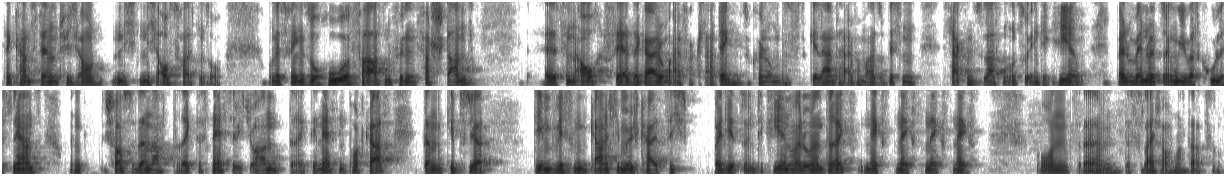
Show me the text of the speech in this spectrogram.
dann kannst du der natürlich auch nicht, nicht ausfalten so. Und deswegen so Ruhephasen für den Verstand äh, sind auch sehr, sehr geil, um einfach klar denken zu können, um das Gelernte einfach mal so ein bisschen sacken zu lassen und zu integrieren. Weil wenn du jetzt irgendwie was Cooles lernst dann schaust du danach direkt das nächste Video an, direkt den nächsten Podcast, dann gibst du ja dem Wissen gar nicht die Möglichkeit, sich bei dir zu integrieren, weil du dann direkt next, next, next, next und ähm, das vielleicht auch noch dazu.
